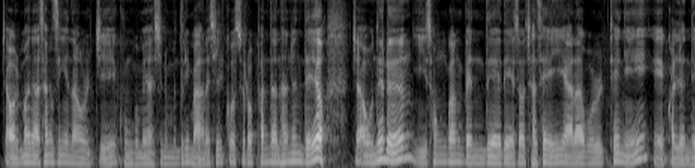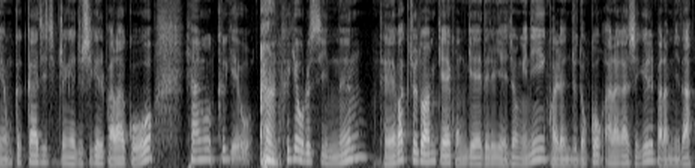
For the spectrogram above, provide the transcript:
자 얼마나 상승이 나올지 궁금해하시는 분들이 많으실 것으로 판단하는데요. 자 오늘은 이 성광밴드에 대해서 자세히 알아볼 테니 예, 관련 내용 끝까지 집중해 주시길 바라고 향후 크게 오- 크게 오를 수 있는 대박주도 함께 공개해 드릴 예정이니 관련주도 꼭 알아가시길 바랍니다.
